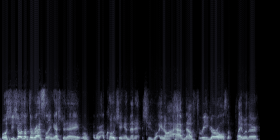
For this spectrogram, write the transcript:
Well, she shows up to wrestling yesterday. We're, we're coaching, and then she's, you know, I have now three girls that play with her.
